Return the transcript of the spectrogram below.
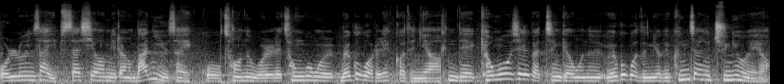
언론사 입사 시험이랑 많이 유사했고 저는 원래 전공을 외국어를 했거든요. 근데 경 호실 같은 경우는 외국어 능력이 굉장히 중요해요.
